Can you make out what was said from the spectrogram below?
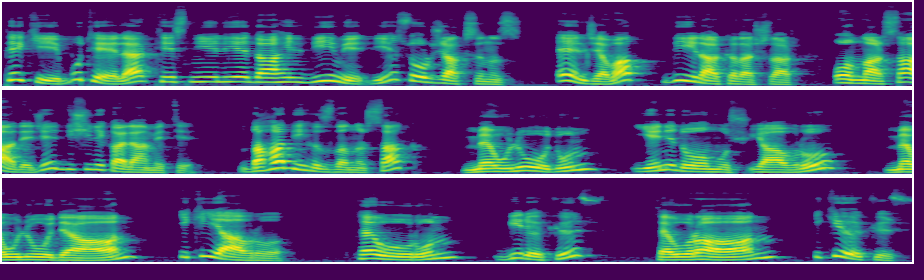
Peki bu T'ler tesniyeliğe dahil değil mi diye soracaksınız. El cevap değil arkadaşlar. Onlar sadece dişilik alameti. Daha bir hızlanırsak mevludun. yeni doğmuş yavru. Mevludan iki yavru. Seurun bir öküz. Seuran iki öküz.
